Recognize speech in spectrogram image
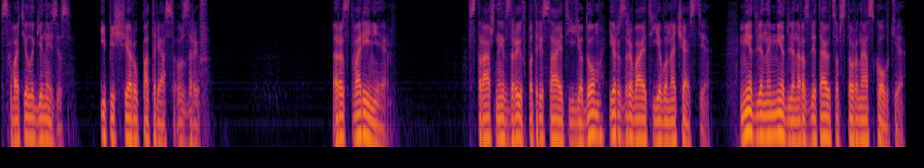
схватила генезис, и пещеру потряс взрыв. Растворение. Страшный взрыв потрясает ее дом и разрывает его на части. Медленно-медленно разлетаются в стороны осколки.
